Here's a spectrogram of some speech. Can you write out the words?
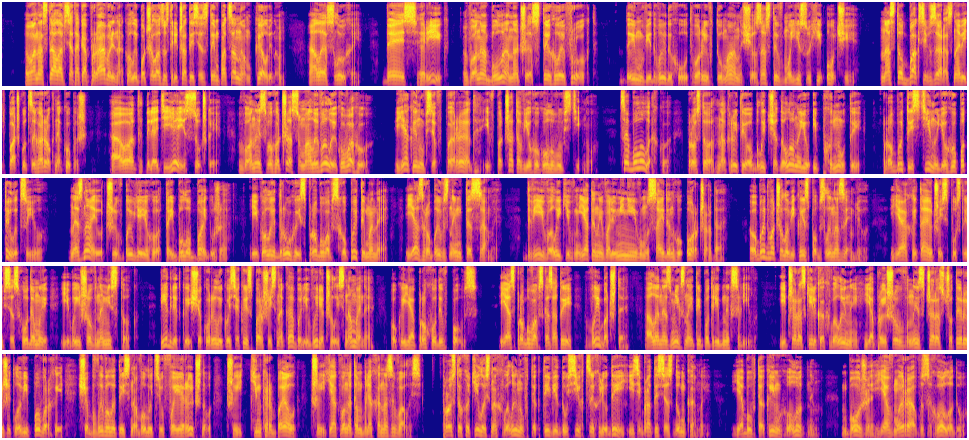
Вона стала вся така правильна, коли почала зустрічатися з тим пацаном Келвіном. Але слухай, десь рік вона була, наче стиглий фрукт. Дим від видиху утворив туман, що застив мої сухі очі. На сто баксів зараз навіть пачку цигарок не купиш. А от для тієї сучки вони свого часу мали велику вагу. Я кинувся вперед і впечатав його голову в стіну. Це було легко, просто накрити обличчя долоною і пхнути, пробити стіну його потилицею. Не знаю, чи вбив я його, та й було байдуже. І коли другий спробував схопити мене, я зробив з ним те саме дві великі вм'ятини в алюмінієвому сайдингу Орчарда. Обидва чоловіки сповзли на землю. Я, хитаючись, спустився сходами і вийшов на місток. Підлітки, що курили косяки, спершись на кабелі, вирячились на мене, поки я проходив повз. Я спробував сказати вибачте, але не зміг знайти потрібних слів. І через кілька хвилин я пройшов вниз через чотири житлові поверхи, щоб вивалитись на вулицю Феєричну, чи Тінкербел, чи як вона там бляха називалась. Просто хотілося на хвилину втекти від усіх цих людей і зібратися з думками. Я був таким голодним. Боже, я вмирав з голоду.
